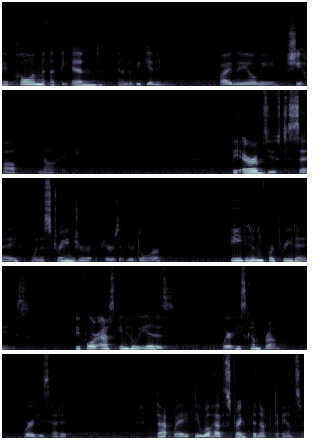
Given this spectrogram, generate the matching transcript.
A Poem at the End and the Beginning by Naomi Shihab Nye The Arabs used to say, when a stranger appears at your door, Feed him for three days, before asking who he is, where he's come from, where he's headed. That way he will have strength enough to answer.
